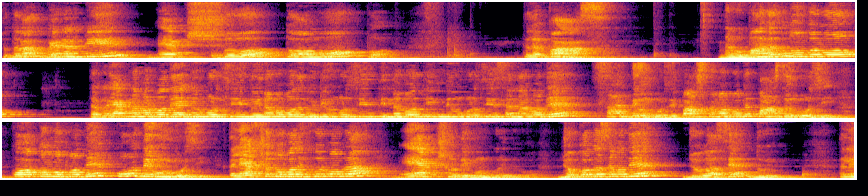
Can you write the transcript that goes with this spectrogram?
সুতরাং প্যাটার্নটির একশোতম পদ। তাহলে পাঁচ। দেখো পাঁচ হাজার প্রথম করব। দেখো এক নম্বর পদে এক গুণ করছি, দুই নম্বর পদে দুই দ্বিগুণ করছি, তিন নম্বর পদে তিন দ্বিগুণ করছি, চার নম্বর পদে সাত দ্বিগুণ করছি, পাঁচ নম্বর পদে পাঁচ দ্বিগুণ করছি। কতম পদে ক দ্বিগুণ করছি। তাহলে একশো তম পদে কি করব আমরা? একশো দ্বিগুণ করে দেবো। যোগ কত আছে আমাদের? যোগ আছে দুই। তাহলে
